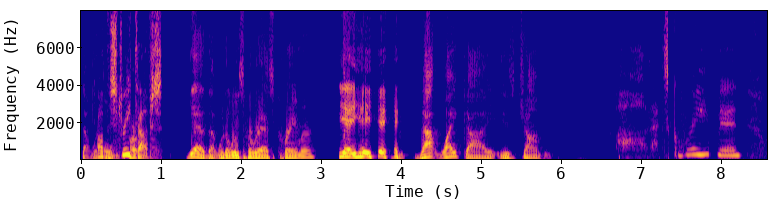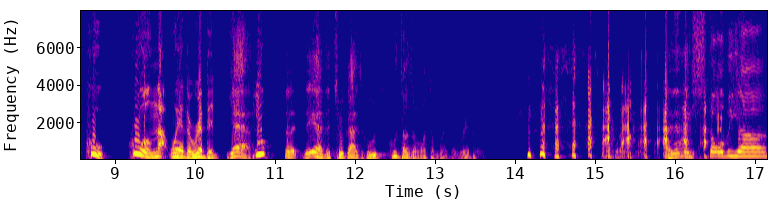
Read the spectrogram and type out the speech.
that would Oh, the Street har- Toughs. Yeah, that would always harass Kramer. Yeah, yeah, yeah. That white guy is Zombie. Oh, that's great, man. Who who will not wear the ribbon? Yeah, You. the, yeah, the two guys. Who who doesn't want to wear the ribbon? And then they stole the uh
